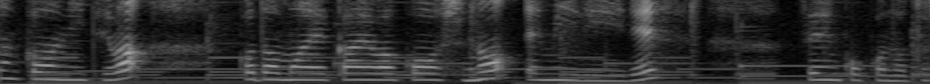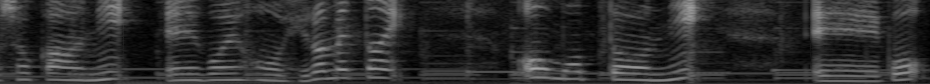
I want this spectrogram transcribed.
さんこんにちは。子ども英会話講師のエミリーです。全国の図書館に英語絵本を広めたい。をモットーに英語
